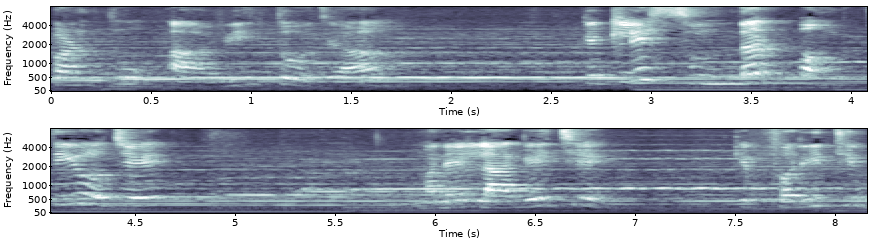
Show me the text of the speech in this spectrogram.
પણ તું આવી તો જા. કેટલી સુંદર પંક્તિઓ છે. મને લાગે છે કે ફરીથી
